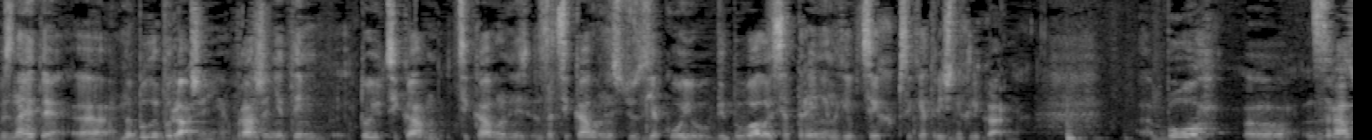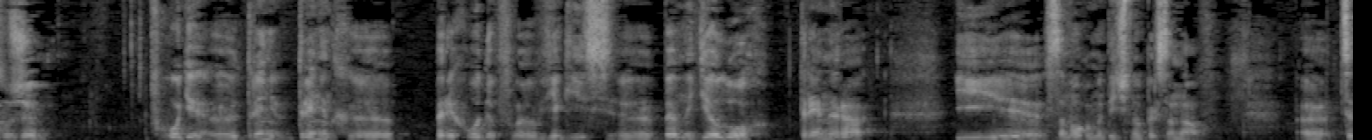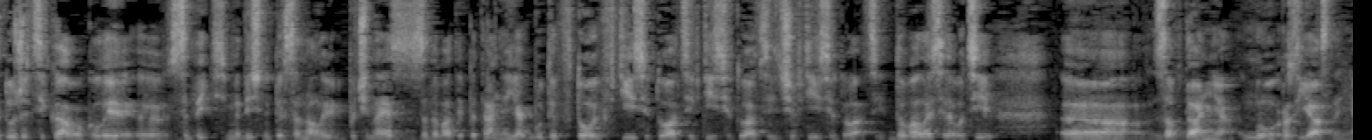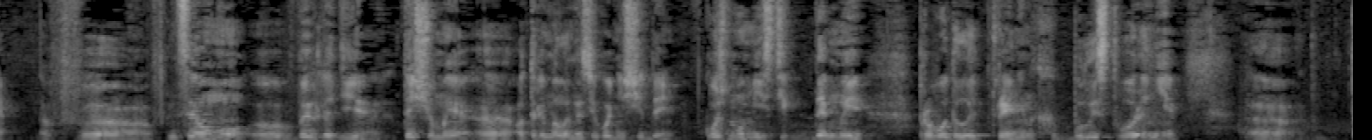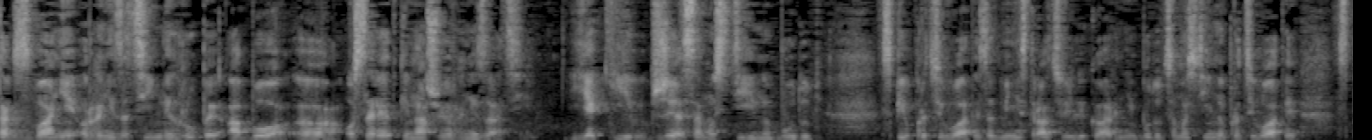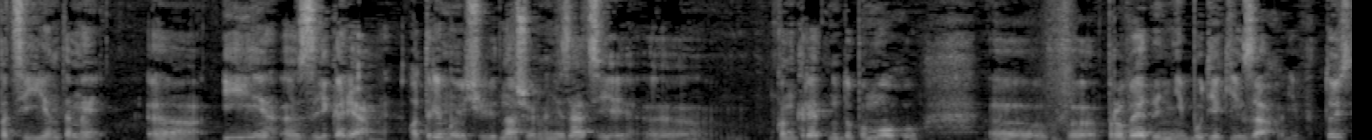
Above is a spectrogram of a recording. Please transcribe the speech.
ви знаєте, е, ми були вражені. Вражені тим тою цікав... зацікавленістю, з якою відбувалися тренінги в цих психіатричних лікарнях. Бо е, зразу же в ході е, тренінг е, переходив е, в якийсь е, певний діалог тренера і самого медичного персоналу. Е, Це дуже цікаво, коли е, сидить медичний персонал і починає задавати питання, як бути в, той, в тій ситуації, в тій ситуації чи в тій ситуації. Давалися оці е, завдання, ну, роз'яснення. В, е, в кінцевому вигляді те, що ми отримали на сьогоднішній день. В кожному місті, де ми проводили тренінг, були створені е, так звані організаційні групи або е, осередки нашої організації, які вже самостійно будуть співпрацювати з адміністрацією лікарні, будуть самостійно працювати з пацієнтами е, і з лікарями, отримуючи від нашої організації конкретну допомогу в проведенні будь-яких заходів. Тобто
